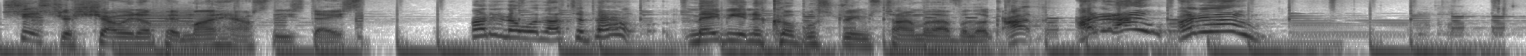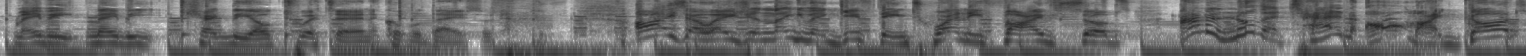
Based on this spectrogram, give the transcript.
Shit's just showing up in my house these days. I don't know what that's about. Maybe in a couple streams time we'll have a look. I, I don't know. I don't know. Maybe, maybe check the old Twitter in a couple of days. ISO Asian, thank you for gifting 25 subs and another 10. Oh my god.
